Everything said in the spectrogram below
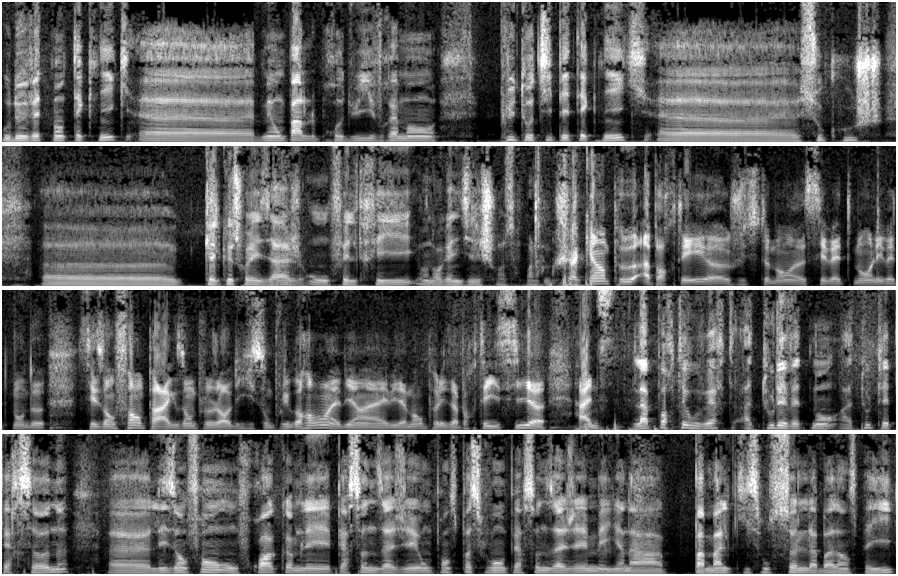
ou de vêtements techniques, euh, mais on parle de produits vraiment plutôt typé technique, euh, sous couche, euh, quels que soient les âges, on fait le tri, on organise les choses. Voilà. chacun peut apporter euh, justement ses vêtements, les vêtements de ses enfants par exemple aujourd'hui qui sont plus grands, et eh bien évidemment on peut les apporter ici à Annecy. La porte est ouverte à tous les vêtements, à toutes les personnes. les enfants ont froid comme les personnes âgées. On pense pas souvent aux personnes âgées, mais il y en a pas mal qui sont seuls là-bas dans ce pays.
